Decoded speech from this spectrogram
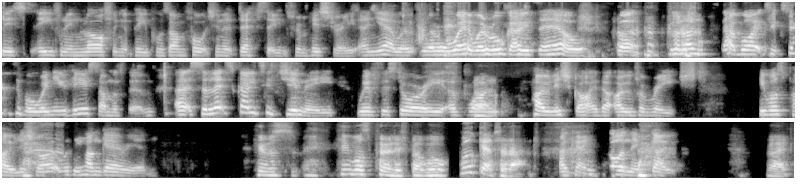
this evening laughing at people's unfortunate death scenes from history. And yeah, we're, we're aware we're all going to hell, but you'll understand why it's acceptable when you hear some of them. Uh, so let's go to Jimmy with the story of one Polish guy that overreached. He was Polish, right? Or was he Hungarian? He was he was Polish, but we'll we'll get to that. Okay, go on then, go. Right.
